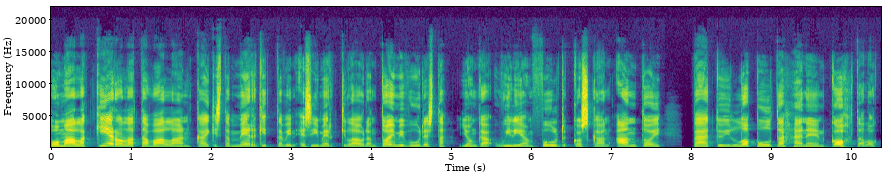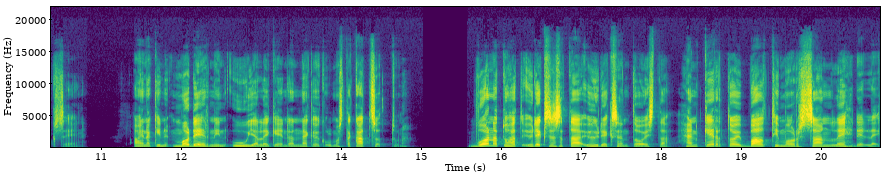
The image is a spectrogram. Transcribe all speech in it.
Omalla kierrolla tavallaan kaikista merkittävin esimerkki laudan toimivuudesta, jonka William Fuld koskaan antoi, päätyi lopulta hänen kohtalokseen, ainakin modernin Uuja-legendan näkökulmasta katsottuna. Vuonna 1919 hän kertoi Baltimore Sun-lehdelle,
